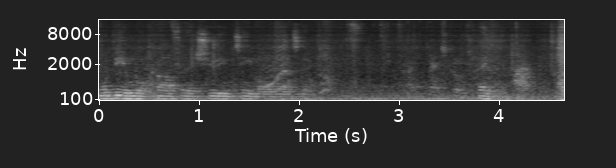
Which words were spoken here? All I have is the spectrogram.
we'll be a more confident shooting team on Wednesday. Thanks, Coach. Thank you.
